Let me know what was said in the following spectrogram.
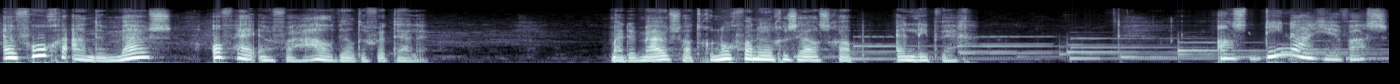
en vroegen aan de muis of hij een verhaal wilde vertellen. Maar de muis had genoeg van hun gezelschap en liep weg. Als Dina hier was,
